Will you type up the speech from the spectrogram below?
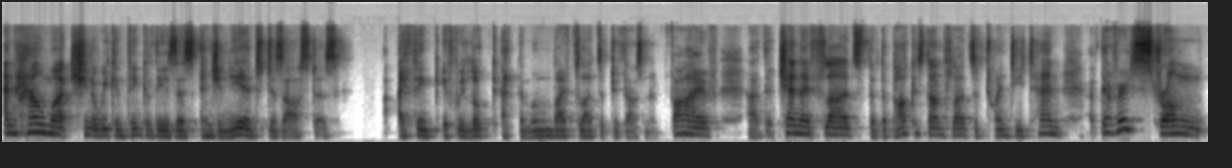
and how much you know we can think of these as engineered disasters. I think if we look at the Mumbai floods of 2005, uh, the Chennai floods, the, the Pakistan floods of 2010, uh, they're very strong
